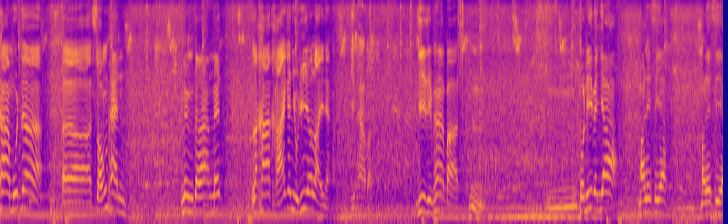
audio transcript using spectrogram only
ถ้ามุดว่าเอ่อสองแผ่นหนึ่งตารางเมตร ราคาขายกันอยู่ที่เท่าไหร่เนี่ยยี่ห้าบาทยี่สิบห้าบาทอืมอืมตัวนี้เป็นหญ้ามาเลเซีย มาเลเซีย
